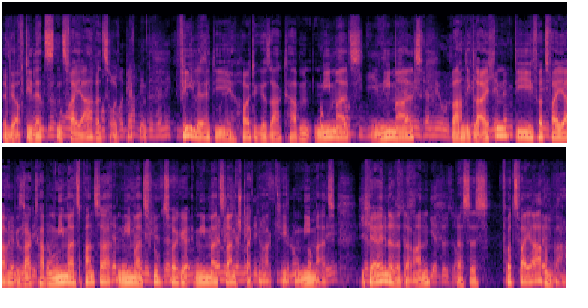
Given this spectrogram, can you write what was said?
wenn wir auf die letzten zwei Jahre zurückblicken. Viele, die heute gesagt haben, niemals, niemals, waren die gleichen, die vor zwei Jahren gesagt haben, niemals Panzer, niemals Flugzeuge, niemals Langstreckenraketen, niemals. Ich erinnere daran, dass es vor zwei Jahren war.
